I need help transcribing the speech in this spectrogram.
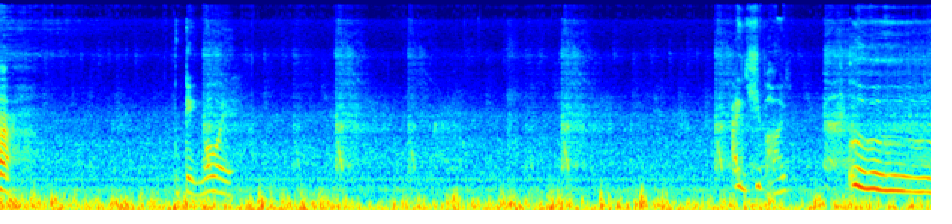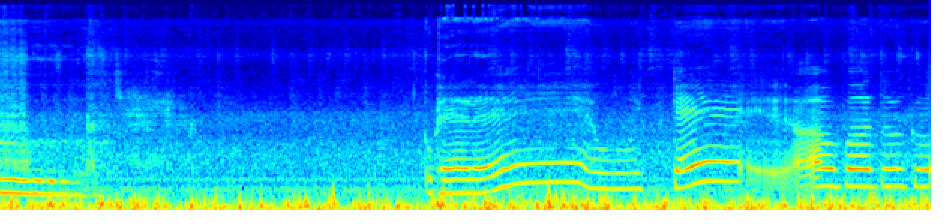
ฮะเก่งก็เว้ยไอ้ชิบหายเออตัวแพ้แล้วโอ้ยแกเอาเบอร์ตัวกู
